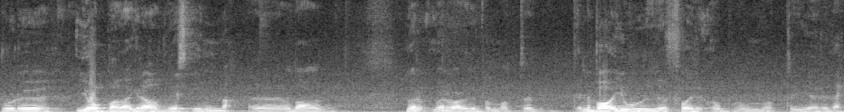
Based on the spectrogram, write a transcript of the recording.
hvor du jobba deg gradvis inn. Da. Eh, og da når, når var det du på en måte Eller hva gjorde du for å på en måte gjøre deg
